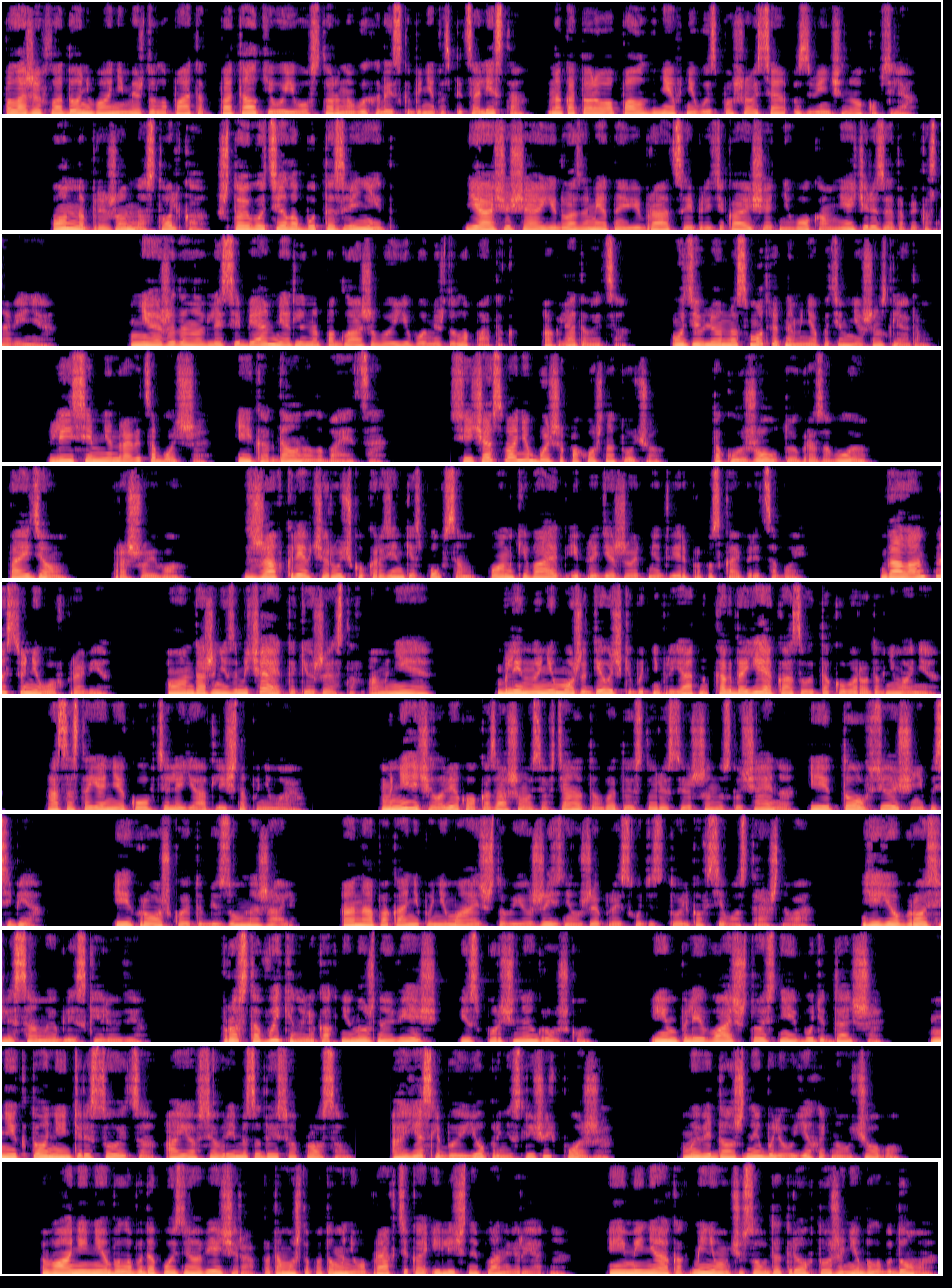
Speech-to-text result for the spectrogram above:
Положив ладонь Ване между лопаток, подталкиваю его в сторону выхода из кабинета специалиста, на которого пал гнев невыспавшегося, взвинченного копселя. Он напряжен настолько, что его тело будто звенит. Я ощущаю едва заметные вибрации, перетекающие от него ко мне через это прикосновение. Неожиданно для себя медленно поглаживаю его между лопаток. Оглядывается Удивленно смотрит на меня потемневшим взглядом. Лиси мне нравится больше. И когда он улыбается. Сейчас Ваня больше похож на тучу. Такую желтую, грозовую. «Пойдем», — прошу его. Сжав крепче ручку корзинки с пупсом, он кивает и придерживает мне дверь, пропуская перед собой. Галантность у него в крови. Он даже не замечает таких жестов, а мне... Блин, ну не может девочке быть неприятно, когда ей оказывают такого рода внимание. А состояние Коптеля я отлично понимаю. Мне, человеку, оказавшемуся втянутым в эту историю совершенно случайно, и то все еще не по себе. И крошку эту безумно жаль. Она пока не понимает, что в ее жизни уже происходит столько всего страшного. Ее бросили самые близкие люди. Просто выкинули как ненужную вещь, испорченную игрушку. Им плевать, что с ней будет дальше. Никто не интересуется, а я все время задаюсь вопросом. А если бы ее принесли чуть позже? Мы ведь должны были уехать на учебу. Вани не было бы до позднего вечера, потому что потом у него практика и личный план, вероятно. И меня, как минимум часов до трех, тоже не было бы дома.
